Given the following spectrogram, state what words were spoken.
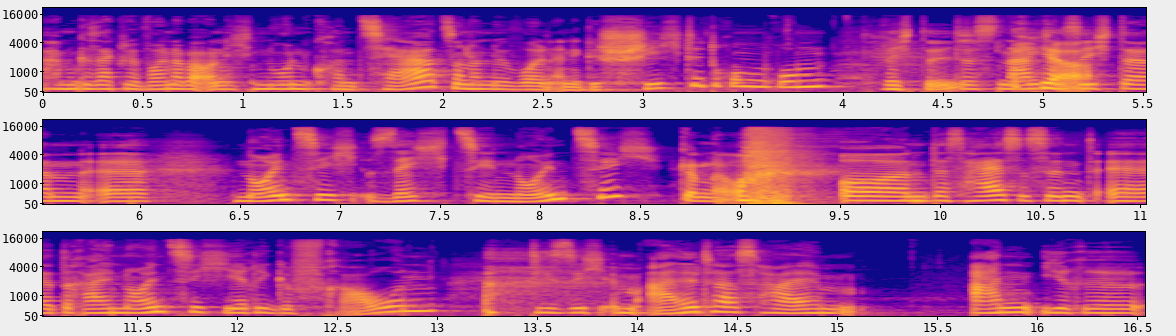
haben gesagt, wir wollen aber auch nicht nur ein Konzert, sondern wir wollen eine Geschichte drumherum. Richtig. Das nannte Ja. sich dann äh, 90, 16, 90. Genau. Und das heißt, es sind äh, drei 90-jährige Frauen, die sich im Altersheim an ihre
